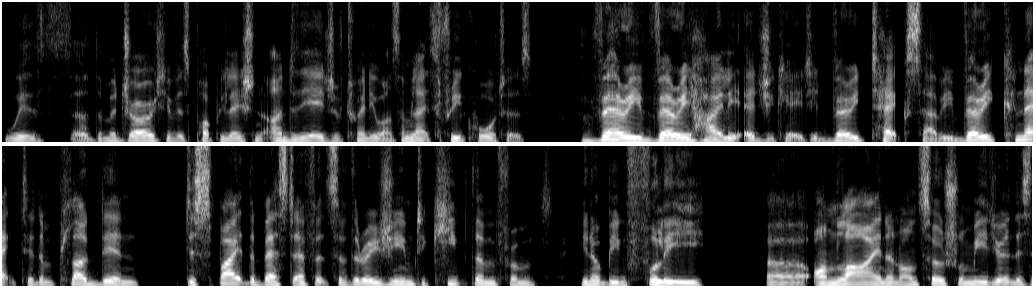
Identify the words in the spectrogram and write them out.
with uh, the majority of its population under the age of 21, something like three quarters. Very, very highly educated, very tech savvy, very connected and plugged in despite the best efforts of the regime to keep them from, you know, being fully uh, online and on social media. And this,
